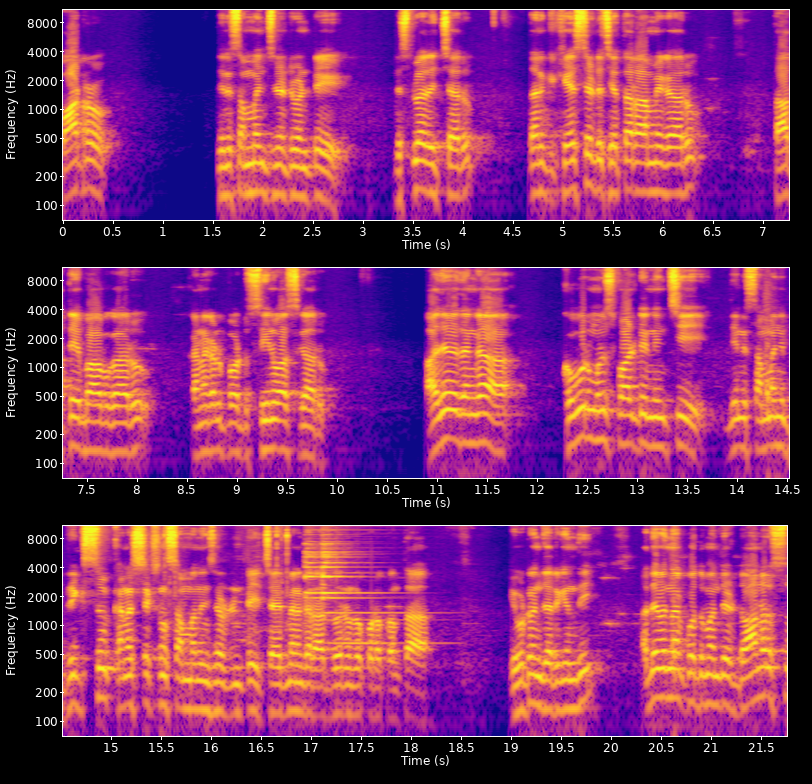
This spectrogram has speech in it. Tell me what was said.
వాటర్ దీనికి సంబంధించినటువంటి డిస్ప్లేలు ఇచ్చారు. దానికి కేసెడ్డి సీతారామయ్య గారు తాతయ్య బాబు గారు కనగలపాటు శ్రీనివాస్ గారు. అదేవిధంగా కొవ్వూరు మున్సిపాలిటీ నుంచి దీనికి సంబంధించి బ్రిక్స్ కన్స్ట్రక్షన్ సంబంధించినటువంటి చైర్మన్ గారి ఆధ్వర్యంలో కూడా కొంత ఇవ్వడం జరిగింది. అదేవిధంగా కొంతమంది డోనర్స్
